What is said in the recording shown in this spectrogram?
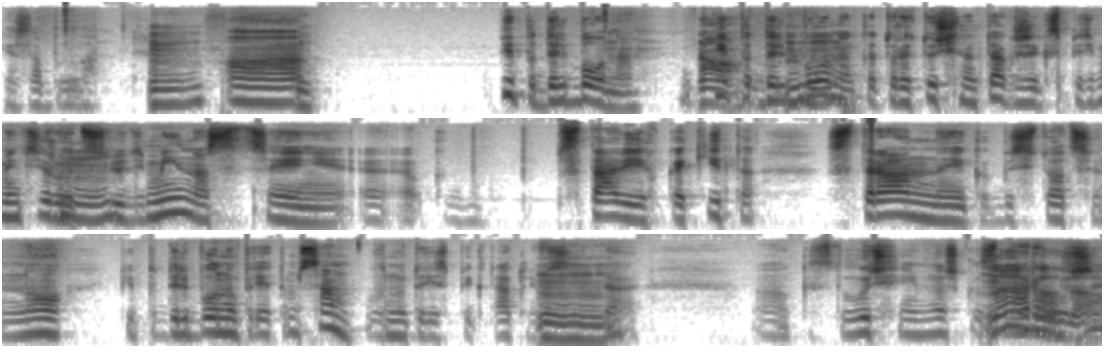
я забыла. А, Пипа Дель Бона. А, Пипа Дель Бона, угу. который точно так же экспериментирует угу. с людьми на сцене, э, э, как бы ставя их в какие-то странные как бы, ситуации, но Пипа Дель Бона при этом сам внутри спектакля угу. всегда. А, Костелучи немножко снаружи. Да,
